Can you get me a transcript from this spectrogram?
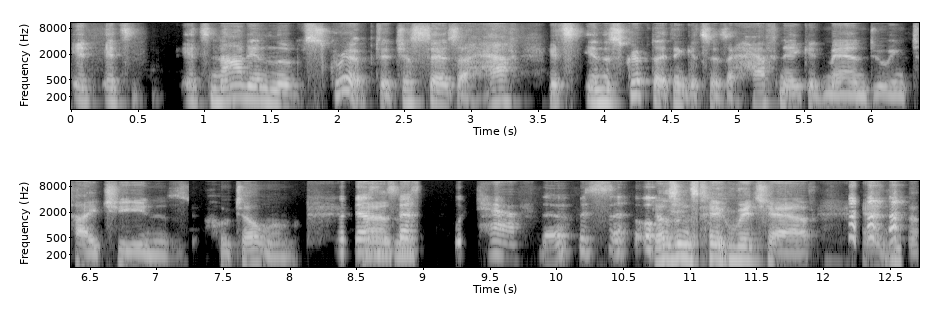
it, it's it's not in the script. It just says a half it's in the script i think it says a half naked man doing tai chi in his hotel room. It doesn't specify which half though. So. Doesn't say which half and uh,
